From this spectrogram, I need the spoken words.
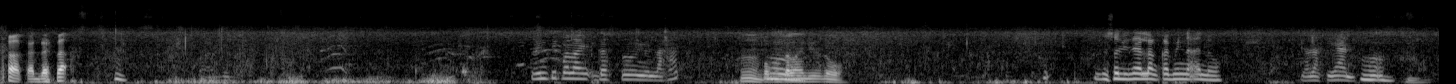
Kakadala. 20 pala gasto yung lahat? Hmm, papunta Hmm. lang dito. Gasolina lang kami na ano. Lalakihan. Mm. Ito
